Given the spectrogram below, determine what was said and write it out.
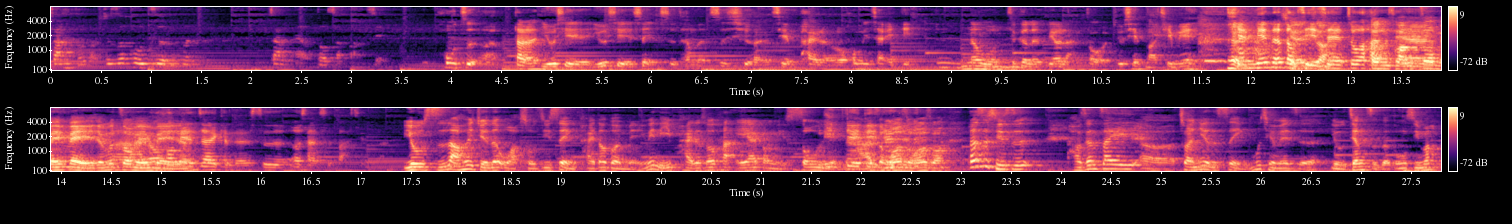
占多少，就是后置的部分占了多少吧？现后置啊，当然有些有些摄影师他们是喜欢先拍了，然后后面再 edit。嗯，那我这个人比较懒惰，就先把前面 前面的东西先做好，灯光做美美，全部做美美啊然后后面。再可能是二三十八千吧。有时啊会觉得哇，手机摄影拍到都很美，因为你一拍的时候，它 AI 帮你瘦脸啊，对对对什么什么什么。但是其实好像在呃专业的摄影，目前为止有这样子的东西吗？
